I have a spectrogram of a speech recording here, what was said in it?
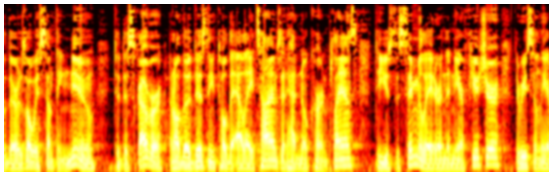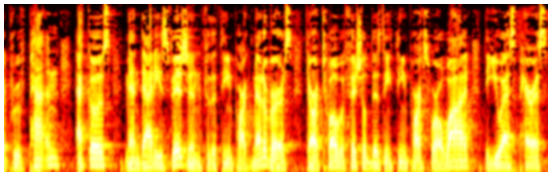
so there is always something new to discover. And although Disney told the LA Times it had no current plans to use the simulator in the near future, the recently approved patent echoes Mandadi's vision for the theme park metaverse. There are 12 official Disney theme parks worldwide, the US, Paris,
